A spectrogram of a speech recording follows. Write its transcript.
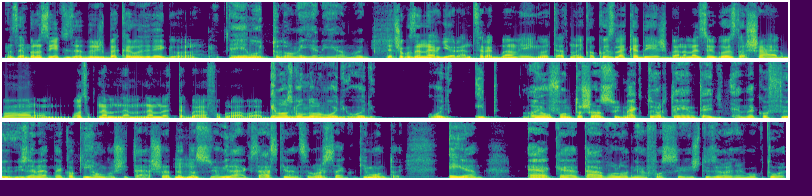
Az ebben az évtizedben is bekerült végül? Én úgy tudom, igen, igen. Hogy... De csak az energiarendszerekben végül, tehát mondjuk a közlekedésben, a mezőgazdaságban, azok nem, nem, nem lettek belefoglalva ebben. Én azt gondolom, hogy, hogy, hogy itt nagyon fontos az, hogy megtörtént egy ennek a fő üzenetnek a kihangosítása. Tehát uh-huh. az, hogy a világ 190 országa kimondta, hogy igen, el kell távolodni a fosszilis tüzelanyagoktól.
